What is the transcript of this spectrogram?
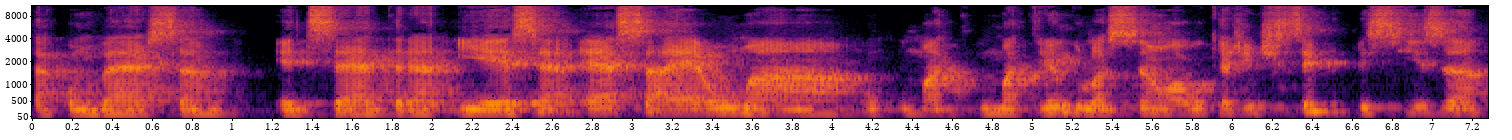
da conversa, etc. E essa, essa é uma, uma, uma triangulação, algo que a gente sempre precisa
